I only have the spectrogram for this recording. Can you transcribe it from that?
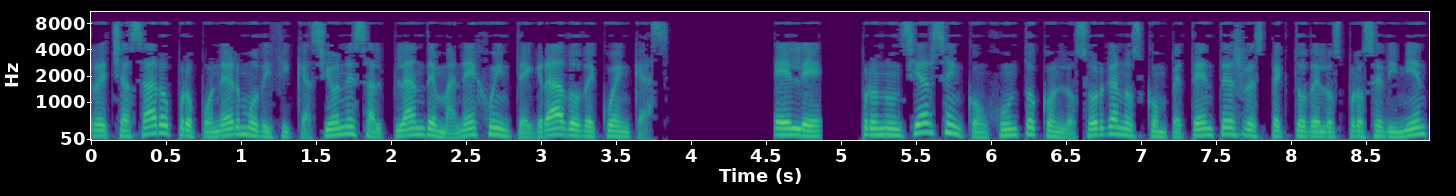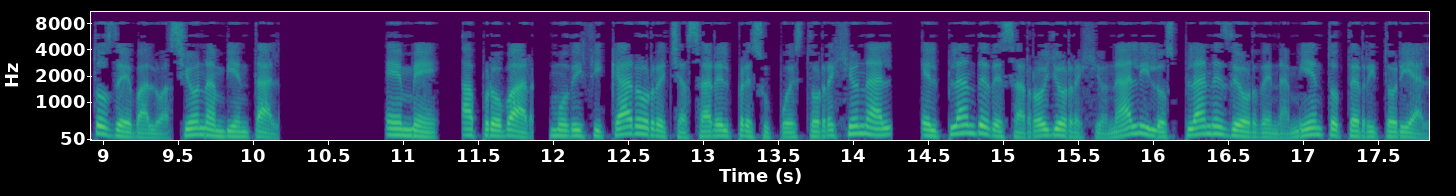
rechazar o proponer modificaciones al Plan de Manejo Integrado de Cuencas. L pronunciarse en conjunto con los órganos competentes respecto de los procedimientos de evaluación ambiental. M. Aprobar, modificar o rechazar el presupuesto regional, el plan de desarrollo regional y los planes de ordenamiento territorial.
